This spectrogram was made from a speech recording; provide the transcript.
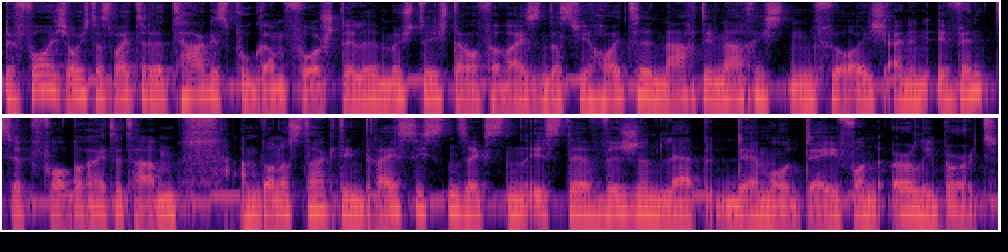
Bevor ich euch das weitere Tagesprogramm vorstelle, möchte ich darauf verweisen, dass wir heute nach den Nachrichten für euch einen Event-Tipp vorbereitet haben. Am Donnerstag, den 30.06. ist der Vision Lab Demo Day von Early Bird.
